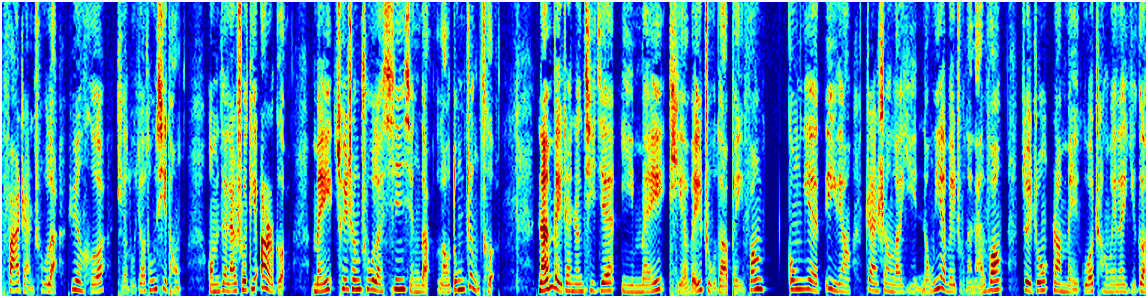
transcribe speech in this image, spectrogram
发展出了运河铁路交通系统。我们再来说第二个，煤催生出了新型的劳动政策。南北战争期间，以煤铁为主的北方。工业力量战胜了以农业为主的南方，最终让美国成为了一个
